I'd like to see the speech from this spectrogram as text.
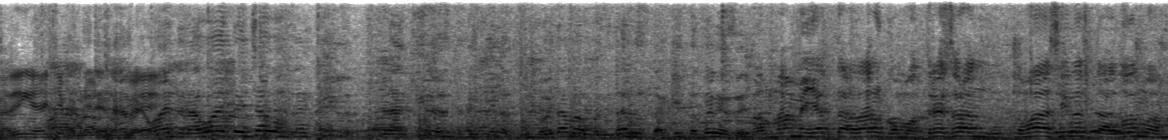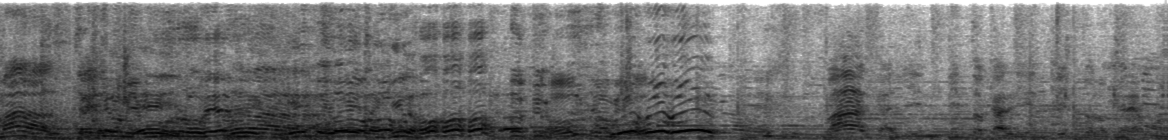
negadín, hay que Ya tienen apurarnos, hambre. güey. Aguanten, aguanten, chavos, tranquilos, tranquilos, tranquilos. Ahorita vamos a cocinar los taquitos, espérense. No mames, ya tardaron como tres horas nomás haciendo estas dos mamadas. Quiero mi burro, verga. Siguiente, güey, tranquilo. Va, calientito, calientito, lo queremos.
